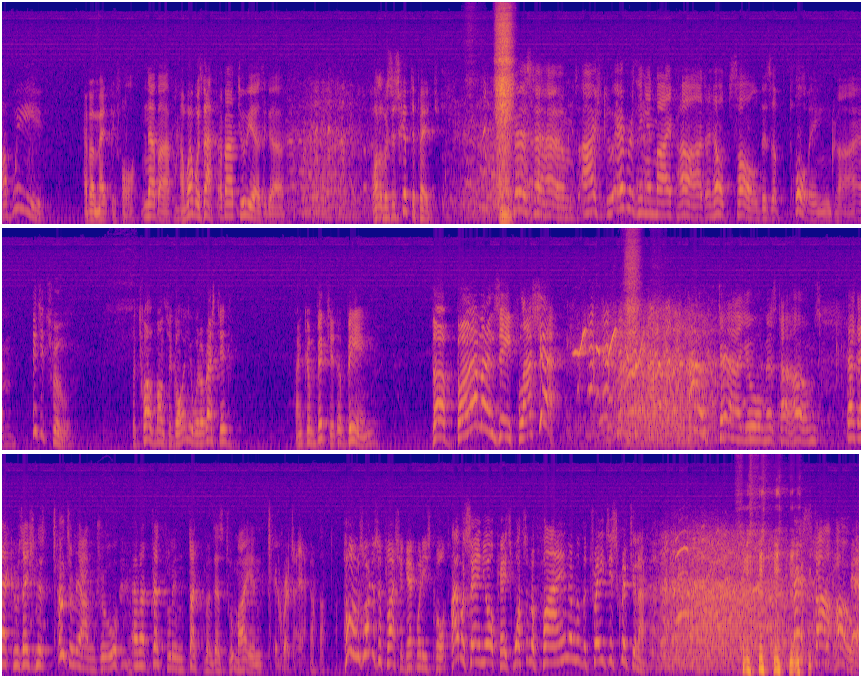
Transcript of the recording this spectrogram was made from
Have we ever met before? Never. And when was that? About two years ago. Well, it was a scripter page. Mr. Holmes, I shall do everything in my power to help solve this appalling crime. Is it true that 12 months ago you were arrested and convicted of being the Bermondsey Flasher? How dare you, Mr. Holmes? That accusation is totally untrue and a dreadful indictment as to my integrity. Holmes, what does a flasher get when he's caught? I would say in your case, what's in a fine under the Trades Description Act? Mr. Holmes.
